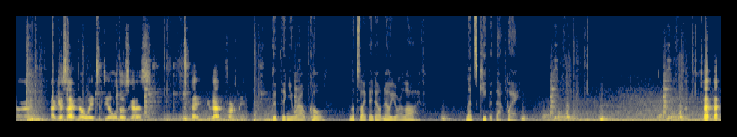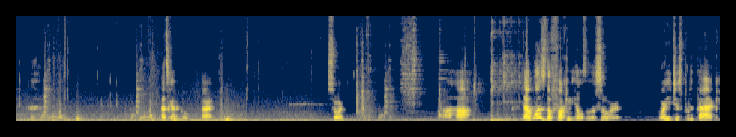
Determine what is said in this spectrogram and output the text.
Alright. I guess I have no way to deal with those guys. Hey, you got in front of me. Good thing you were out cold. Looks like they don't know you're alive. Let's keep it that way. That's kind of cool. Alright. Sword? Aha. That was the fucking hilt of the sword. Where he just put it back.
